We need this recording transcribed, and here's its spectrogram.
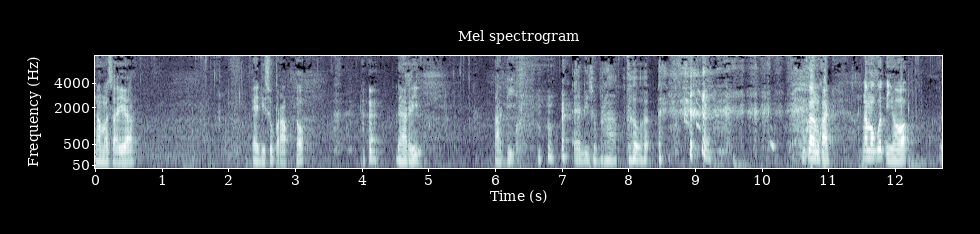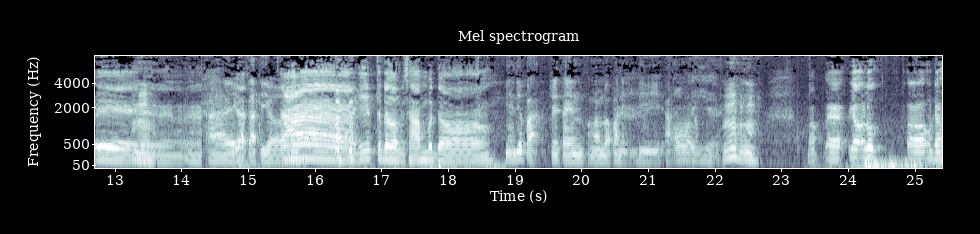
nama saya Edi Suprapto dari tadi. Edi Suprapto. Bukan, bukan. Nama gue Tio. Eh. Hai Ya. Kakak Tio. Ah, gitu dong, disambut dong. Ini dia pak, ceritain pengalaman bapak nih di. Oh iya. Hmm, hmm. Bap, eh, yo lu eh, udah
